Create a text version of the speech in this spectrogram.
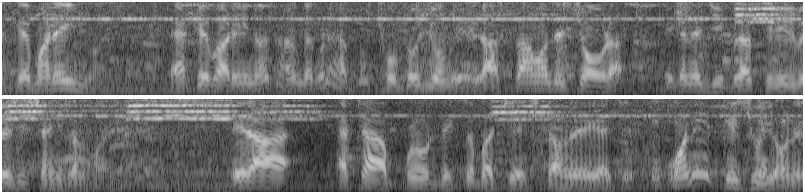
একেবারেই নয়। একেবারেই নয় কারণ দেখুন এত ছোট জমি রাস্তা আমাদের চওড়া এখানে জি প্লাস থ্রির বেশি স্যাংশন হয় না। এরা একটা প্লট দেখতে পাচ্ছি এক্সট্রা হয়ে গেছে। অনেক কিছুই অনেক।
